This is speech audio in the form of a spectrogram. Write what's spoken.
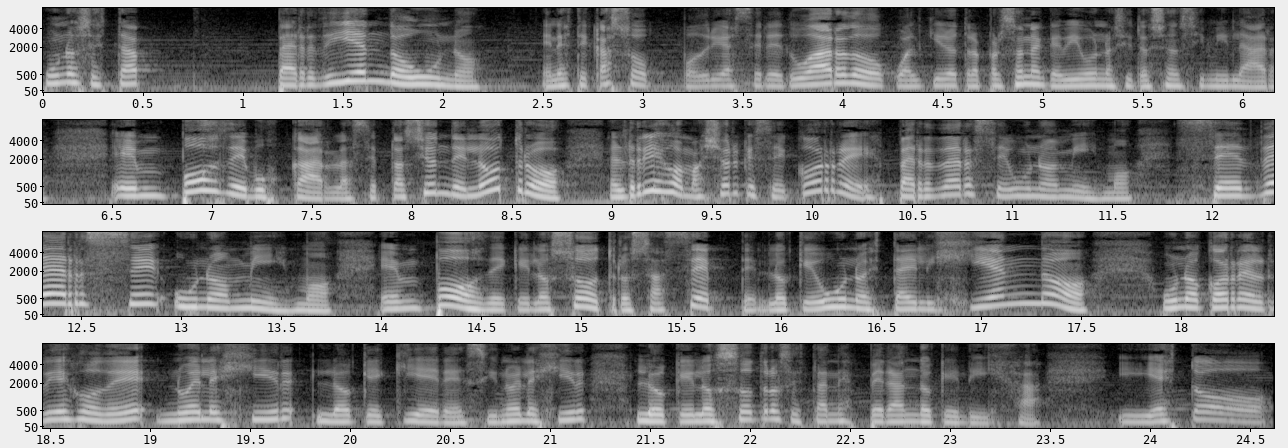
uno se está perdiendo uno en este caso podría ser Eduardo o cualquier otra persona que viva una situación similar, en pos de buscar la aceptación del otro, el riesgo mayor que se corre es perderse uno mismo, cederse uno mismo, en pos de que los otros acepten lo que uno está eligiendo, uno corre el riesgo de no elegir lo que quiere, sino elegir lo que los otros están esperando que elija. Y esto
